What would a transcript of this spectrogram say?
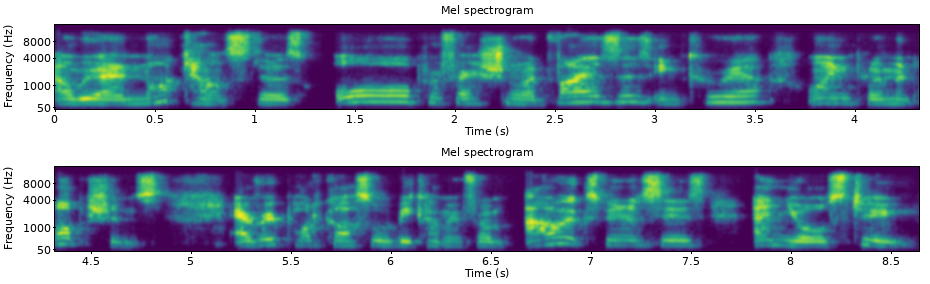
and we are not counselors or professional advisors in career or employment options. Every podcast will be coming from our experiences and yours too.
